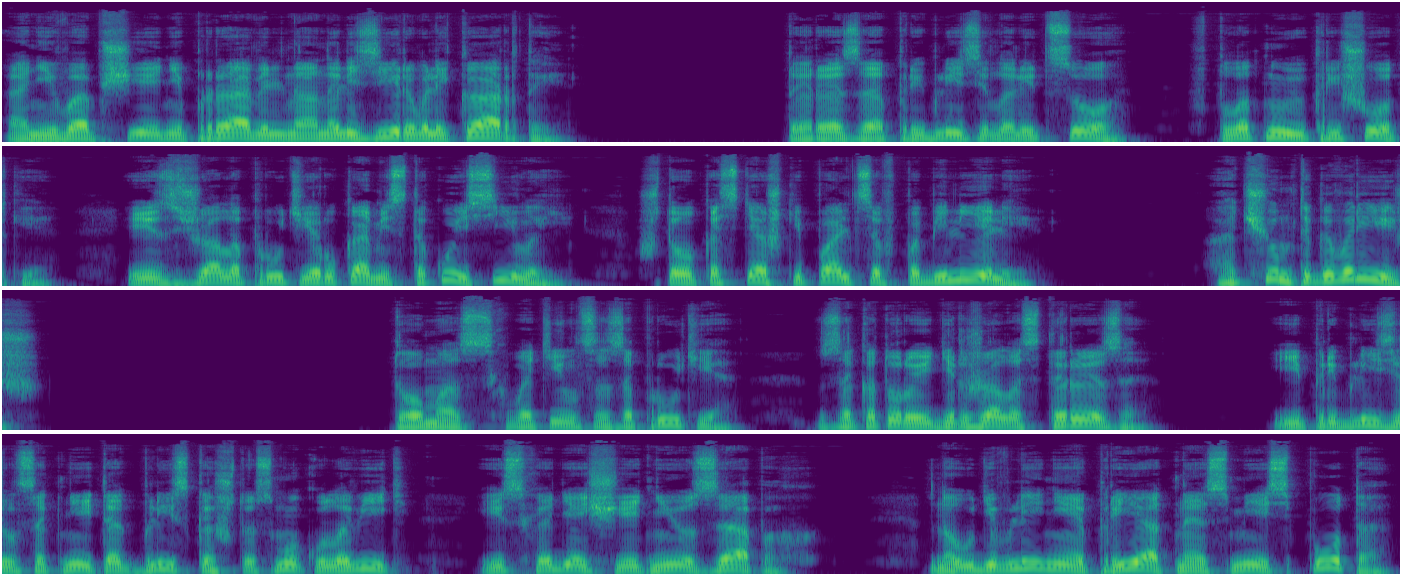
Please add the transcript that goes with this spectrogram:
Они вообще неправильно анализировали карты. Тереза приблизила лицо вплотную к решетке и сжала прутья руками с такой силой, что костяшки пальцев побелели. «О чем ты говоришь?» Томас схватился за прутья, за которые держалась Тереза, и приблизился к ней так близко, что смог уловить исходящий от нее запах. На удивление приятная смесь пота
